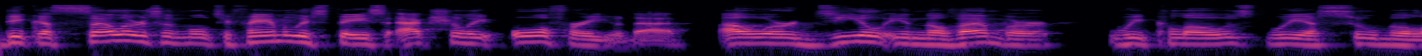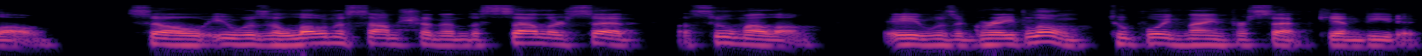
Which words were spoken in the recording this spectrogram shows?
because sellers in multifamily space actually offer you that. Our deal in November we closed, we assumed a loan. So it was a loan assumption, and the seller said, assume a loan. It was a great loan, 2.9%, can't beat it.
